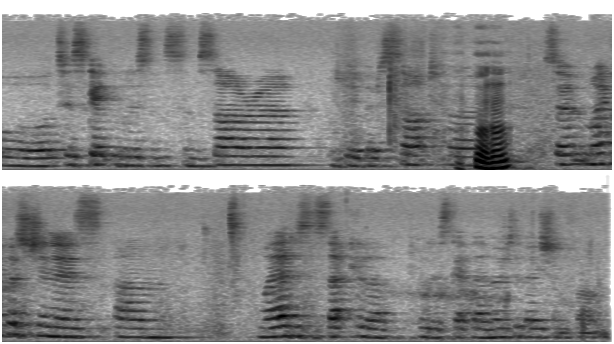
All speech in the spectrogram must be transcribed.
or to escape the bliss of samsara, or to be a bodhisattva. Mm-hmm. So my question is, um, where does the secular Buddhists get their motivation from,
